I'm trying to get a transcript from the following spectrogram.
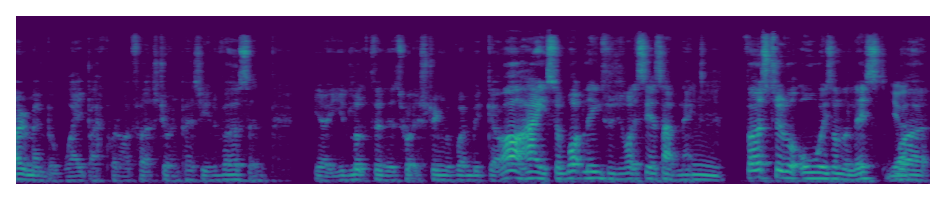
I remember way back when I first joined PES Universe, and you know, you'd look through the Twitter stream of when we'd go, "Oh, hey, so what leagues would you like to see us have next?" mm, First two were always on the list Yeah. were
